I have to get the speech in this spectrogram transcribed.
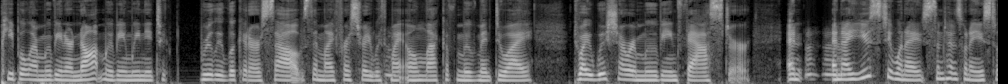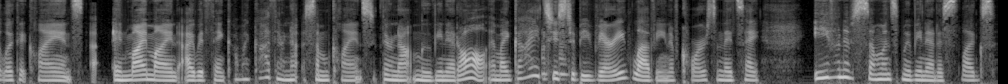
people are moving or not moving, we need to really look at ourselves. Am I frustrated with my own lack of movement? Do I do I wish I were moving faster? And and mm-hmm. I used to when I sometimes when I used to look at clients uh, in my mind I would think, "Oh my god, they're not some clients they're not moving at all." And my guides used mm-hmm. to be very loving, of course, and they'd say, "Even if someone's moving at a slug's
